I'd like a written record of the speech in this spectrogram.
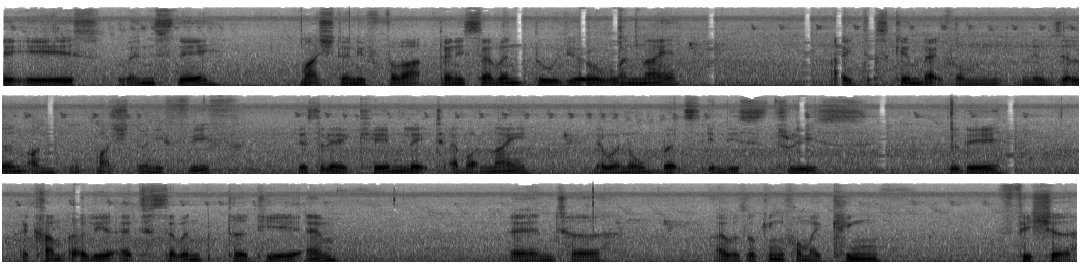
Today is Wednesday, March 27, 2019. I just came back from New Zealand on March 25th. Yesterday I came late, about 9. There were no birds in these trees. Today I come earlier at 7.30 a.m. And uh, I was looking for my kingfisher.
